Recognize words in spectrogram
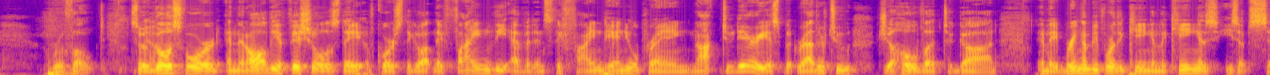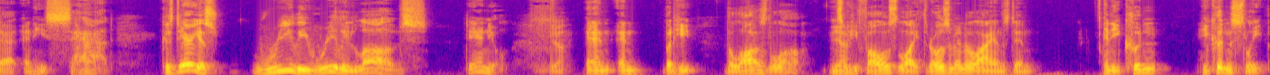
revoked. So it goes forward and then all the officials, they, of course, they go out and they find the evidence. They find Daniel praying, not to Darius, but rather to Jehovah, to God. And they bring him before the king and the king is, he's upset and he's sad because Darius really, really loves Daniel. Yeah. And, and, but he, the law is the law. And So he follows the law. He throws him into the lion's den and he couldn't, he couldn't sleep.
